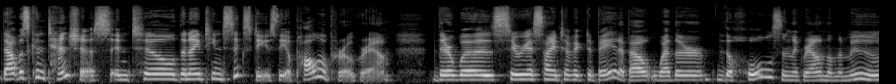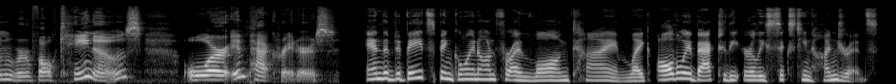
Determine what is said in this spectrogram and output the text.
That was contentious until the 1960s, the Apollo program. There was serious scientific debate about whether the holes in the ground on the moon were volcanoes or impact craters. And the debate's been going on for a long time, like all the way back to the early 1600s.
